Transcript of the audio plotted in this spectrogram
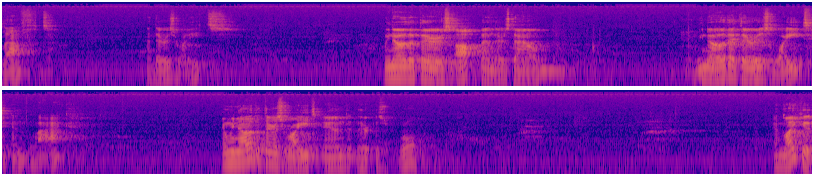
left and there is right. We know that there's up and there's down. We know that there is white and black. And we know that there's right and there is wrong. And like it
